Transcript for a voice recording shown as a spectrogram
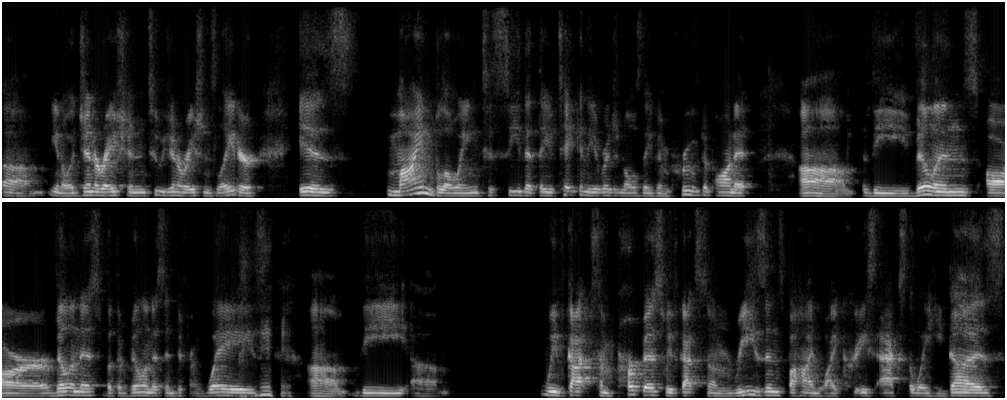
um, you know, a generation, two generations later, is mind blowing to see that they've taken the originals, they've improved upon it. Um, the villains are villainous, but they're villainous in different ways. um, the um, we've got some purpose, we've got some reasons behind why Kreese acts the way he does.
